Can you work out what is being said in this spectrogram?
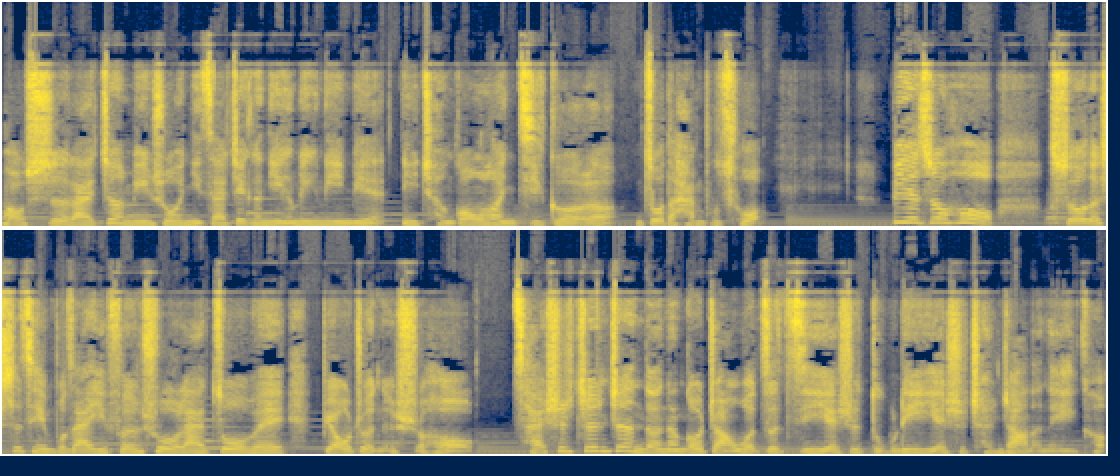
考试来证明说你在这个年龄里面你成功了，你及格了，你做的还不错。毕业之后，所有的事情不再以分数来作为标准的时候。才是真正的能够掌握自己，也是独立，也是成长的那一刻，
